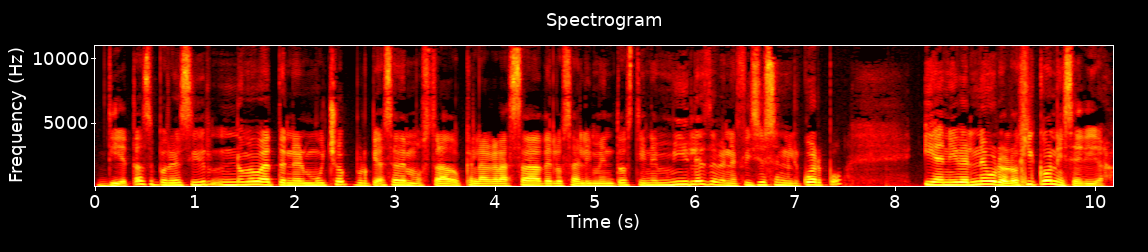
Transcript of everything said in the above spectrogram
dieta, se podría decir, no me voy a tener mucho porque ya se ha demostrado que la grasa de los alimentos tiene miles de beneficios en el cuerpo y a nivel neurológico ni se diga.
